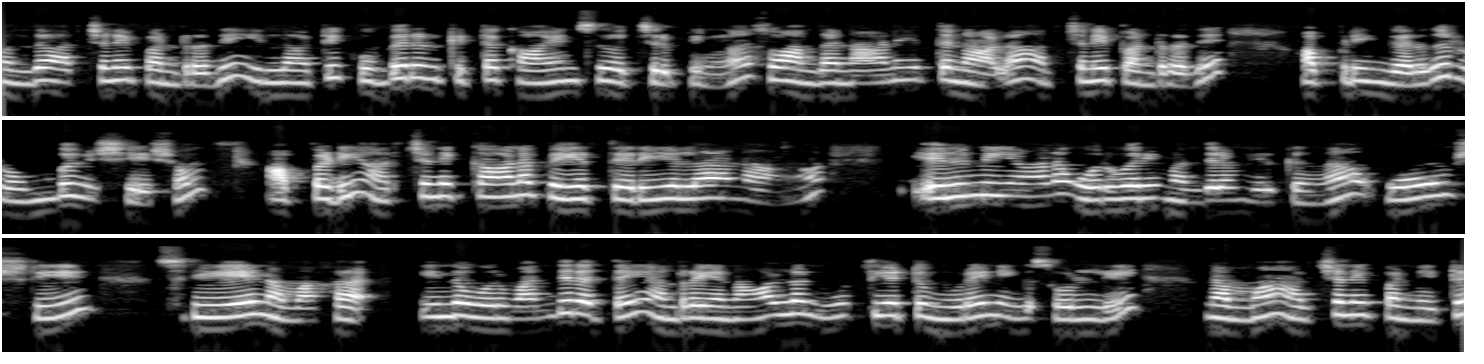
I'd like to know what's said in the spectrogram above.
வந்து அர்ச்சனை பண்ணுறது இல்லாட்டி குபேரர்கிட்ட காயின்ஸ் வச்சுருப்பீங்க. ஸோ அந்த நாணயத்தினால அர்ச்சனை பண்ணுறது அப்படிங்கிறது ரொம்ப விசேஷம். அப்படி அர்ச்சனைக்கான பெயர் தெரியலன்னா எளிமையான ஒரு வரி மந்திரம் இருக்குங்க. ஓம் ஸ்ரீ ஸ்ரீயே நமக. இந்த ஒரு மந்திரத்தை அன்றைய நாளில் நூற்றி எட்டு முறை நீங்கள் சொல்லி நம்ம அர்ச்சனை பண்ணிட்டு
